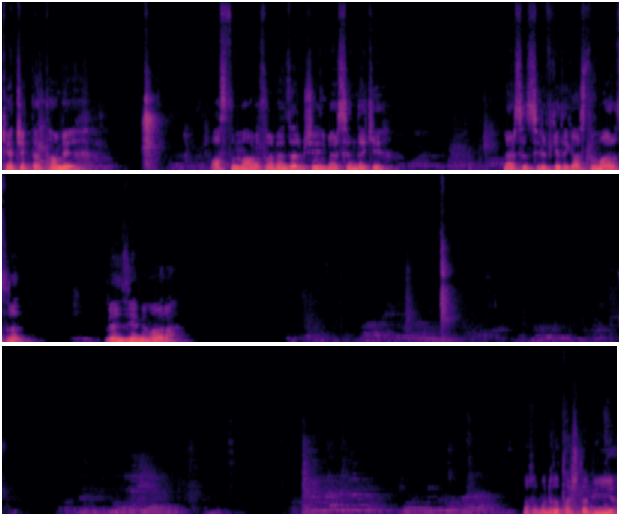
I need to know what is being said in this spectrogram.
Gerçekten tam bir Astım mağarasına benzer bir şey. Mersin'deki Mersin Silifke'deki Astım mağarasına benzeyen bir mağara. Bakın burada da taşlar büyüyor.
